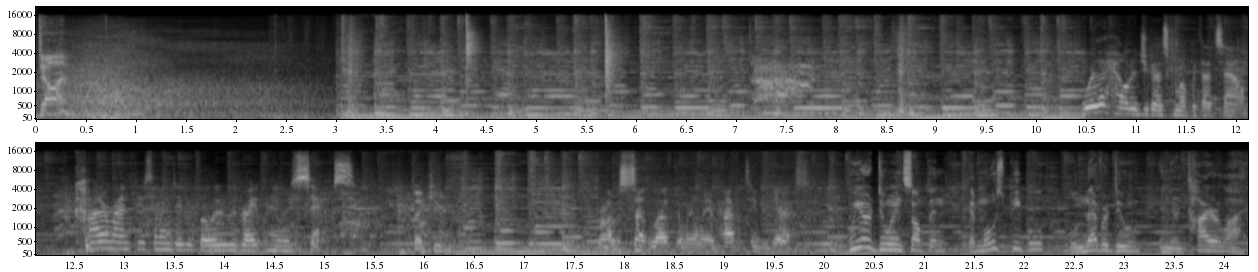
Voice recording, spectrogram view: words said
Done. Where the hell did you guys come up with that sound? Kind of reminds me of something David Bowie would write when he was six. Thank you. We don't have a cent left and we only have half a tank of gas. We are doing something that most people will never do in their entire lives.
